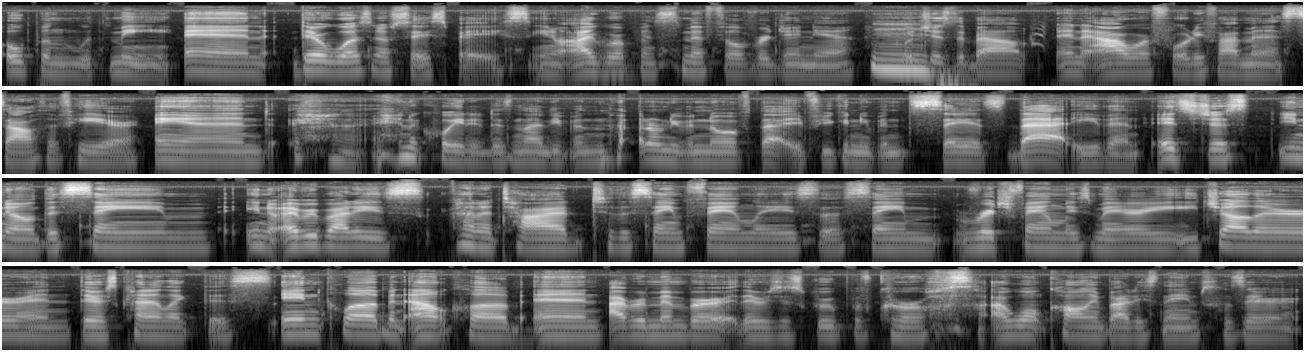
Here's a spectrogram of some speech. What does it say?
open with me, and there was no safe space. You know, I grew up in Smithville, Virginia, mm. which is about an hour forty five minutes south of here, and antiquated is not even I don't even know if that if you can even say it's that even. It's just, you know, the same, you know, everybody's kind of tied to the same families, the same rich families marry each other and there's kind of like this in club and out club and I remember there was this group of girls, I won't call anybody's names cuz they're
